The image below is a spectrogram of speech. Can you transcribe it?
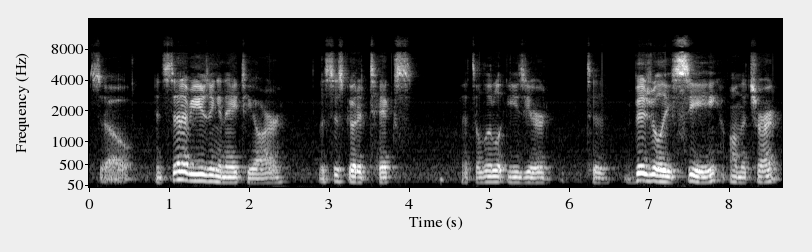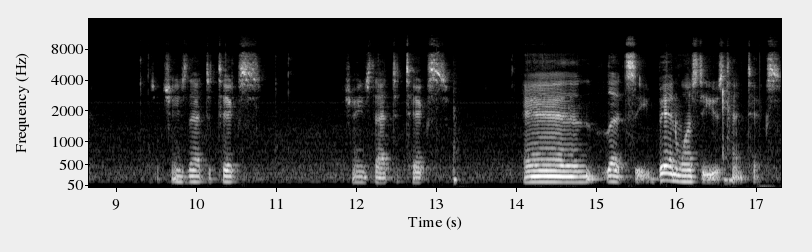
So instead of using an ATR, let's just go to ticks. That's a little easier to visually see on the chart. So change that to ticks. Change that to ticks. And let's see, Ben wants to use 10 ticks.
